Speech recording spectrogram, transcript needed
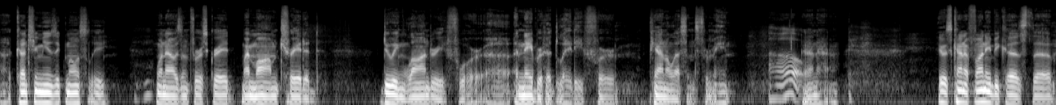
uh, country music mostly. Mm-hmm. When I was in first grade, my mom traded doing laundry for uh, a neighborhood lady for piano lessons for me. Oh. And uh, it was kind of funny because the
